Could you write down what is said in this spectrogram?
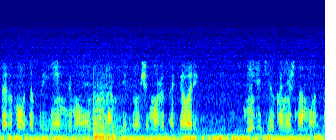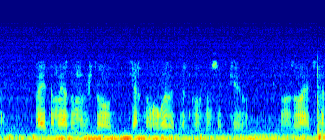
до какого-то приемлемого, там, где проще может так говорить. Снизить ее, конечно, можно. Поэтому я думаю, что тех, кого ловят, их нужно все-таки, что называется, как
